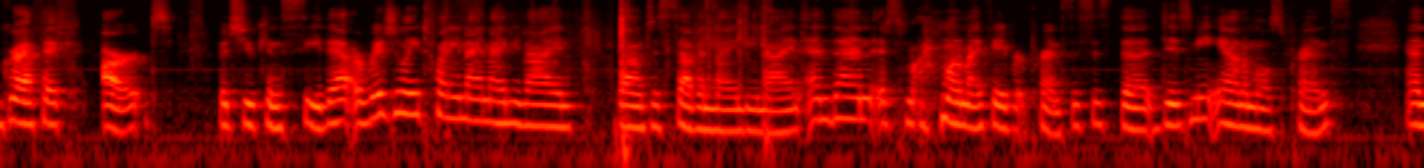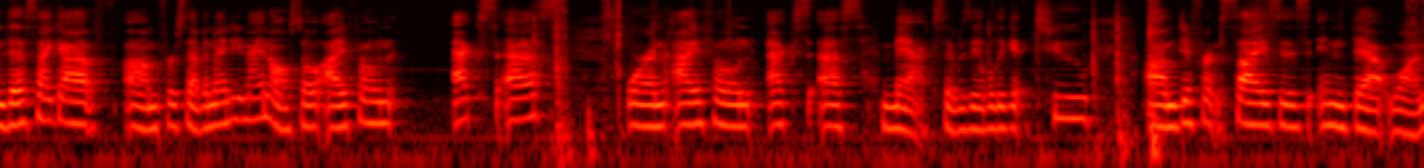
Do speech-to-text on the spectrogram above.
graphic art but you can see that. Originally $29.99 down to $7.99 and then it's my, one of my favorite prints. This is the Disney Animals prints. And this I got um, for $7.99 also. iPhone XS or an iPhone XS Max. I was able to get two um, different sizes in that one.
